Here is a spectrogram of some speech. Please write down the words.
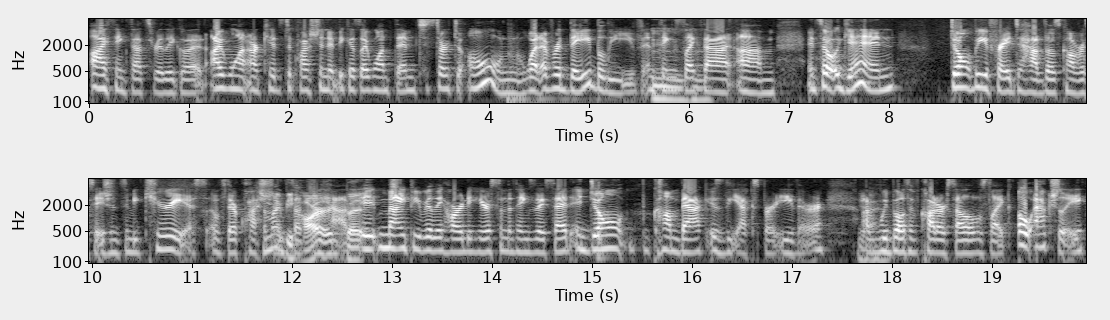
I think that's really good. I want our kids to question it because I want them to start to own whatever they believe and things Mm-hmm. like that. Um, and so again, don't be afraid to have those conversations and be curious of their questions. It might be hard, but- it might be really hard to hear some of the things they said, and don't come back as the expert either. Uh, Yeah. we both have caught ourselves like, oh, actually,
